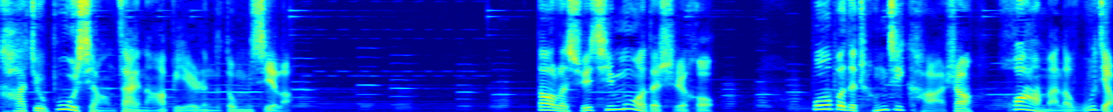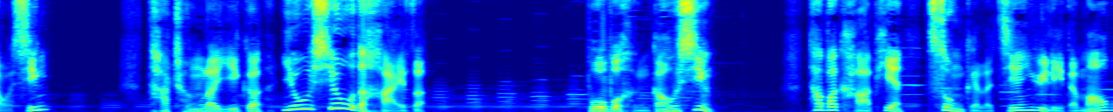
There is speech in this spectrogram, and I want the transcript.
他就不想再拿别人的东西了。到了学期末的时候，波波的成绩卡上画满了五角星，他成了一个优秀的孩子。波波很高兴，他把卡片送给了监狱里的猫。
